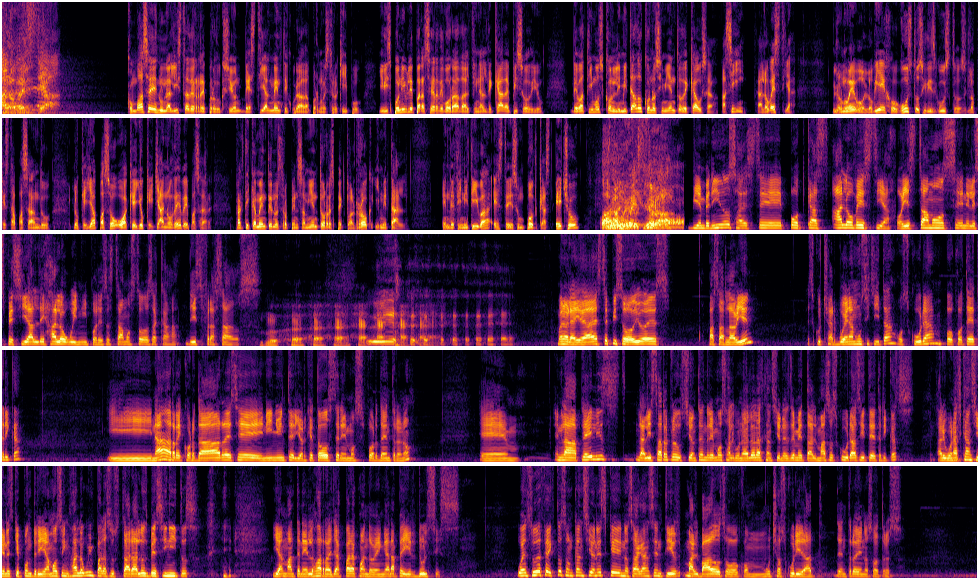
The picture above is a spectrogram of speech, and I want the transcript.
A lo bestia. Con base en una lista de reproducción bestialmente curada por nuestro equipo y disponible para ser devorada al final de cada episodio, debatimos con limitado conocimiento de causa, así, a lo bestia. Lo nuevo, lo viejo, gustos y disgustos, lo que está pasando, lo que ya pasó o aquello que ya no debe pasar. Prácticamente nuestro pensamiento respecto al rock y metal. En definitiva, este es un podcast hecho A lo bestia. Bienvenidos a este podcast a lo bestia. Hoy estamos en el especial de Halloween y por eso estamos todos acá disfrazados. Bueno, la idea de este episodio es pasarla bien, escuchar buena musiquita, oscura, un poco tétrica. Y nada, recordar ese niño interior que todos tenemos por dentro, ¿no? Eh, en la playlist, la lista de reproducción, tendremos algunas de las canciones de metal más oscuras y tétricas. Algunas canciones que pondríamos en Halloween para asustar a los vecinitos y a mantenerlos a raya para cuando vengan a pedir dulces. O en su defecto son canciones que nos hagan sentir malvados o con mucha oscuridad dentro de nosotros.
